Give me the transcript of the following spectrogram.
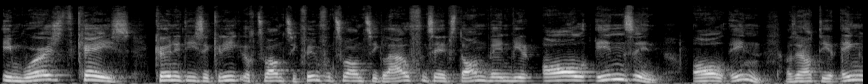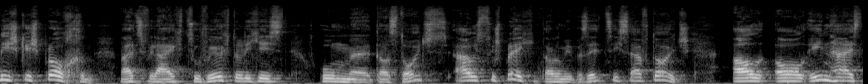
im Worst Case könne dieser Krieg noch 2025 laufen, selbst dann, wenn wir all in sind. All in. Also er hat hier Englisch gesprochen, weil es vielleicht zu fürchterlich ist, um äh, das Deutsch auszusprechen. Darum übersetze ich es auf Deutsch. All, all in heißt,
